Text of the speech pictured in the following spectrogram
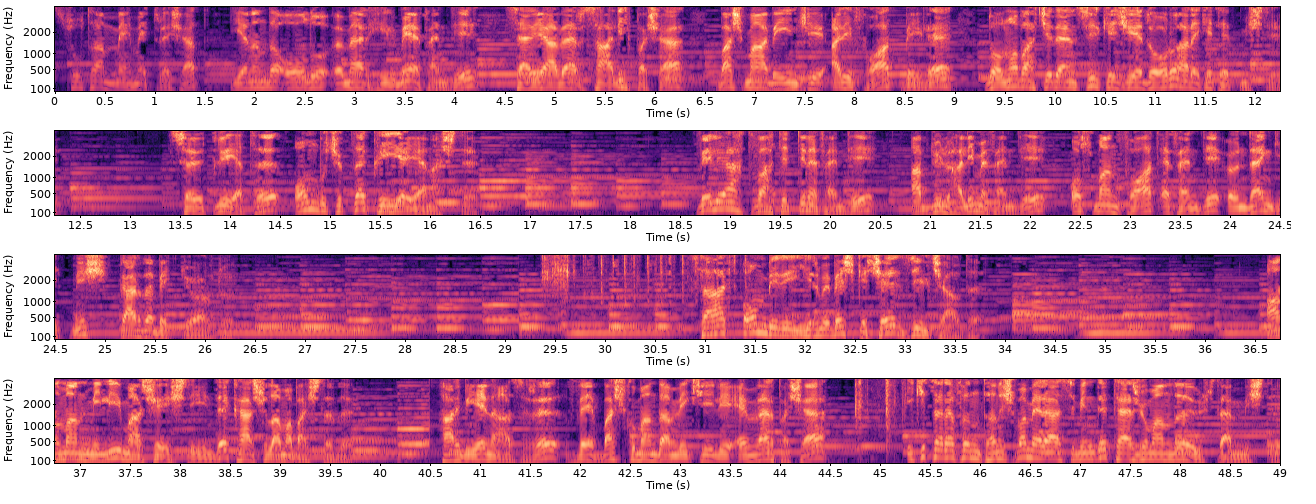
Sultan Mehmet Reşat, yanında oğlu Ömer Hilmi Efendi, Seryaver Salih Paşa, Başmabeyinci Ali Fuat Bey ile Dolmabahçe'den Sirkeci'ye doğru hareket etmişti. Söğütlü yatı on buçukta kıyıya yanaştı. Veliaht Vahdettin Efendi, Abdülhalim Efendi, Osman Fuat Efendi önden gitmiş, garda bekliyordu. Saat 11'i 25 geçe zil çaldı. Alman Milli Marşı eşliğinde karşılama başladı. Harbiye Nazırı ve Başkumandan Vekili Enver Paşa, iki tarafın tanışma merasiminde tercümanlığı üstlenmişti.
